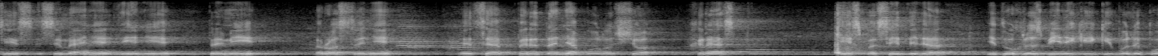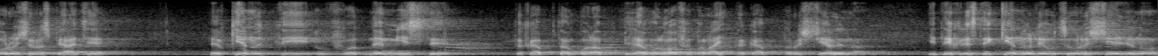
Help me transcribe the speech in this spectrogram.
цій сімейній лінії, прямій, родственні, е, це передання було, що хрест і Спасителя, і двох розбійників, які були поруч розп'яті, е, вкинуті в одне місце. Така, там була біля Голгофи була така розщелина. І ті хрести кинули в цю розщелину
